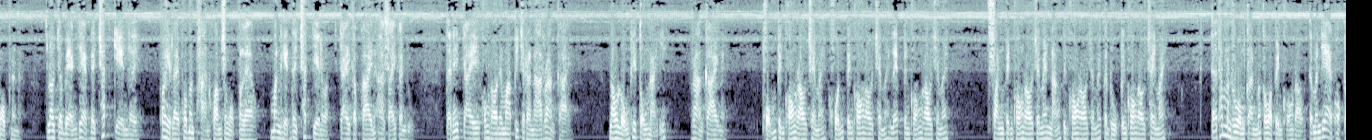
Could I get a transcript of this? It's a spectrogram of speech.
งบนั่นนะเราจะแบ่งแยกได้ชัดเจนเลย เพราะเหตุไรเพราะมันผ่านความสงบมาแล้ว มันเห็นได้ชัดเจนว่า ใจกับกายนะอาศัยกันอยู่ แต่ในใจของเราเนี่ยมาพิจารณาร่างกาย เราหลงที่ตรงไหน ร่างกายเนี่ยผมเป็นของเราใช่ไหมขนเป็นของเราใช่ไหมเล็บเป็นของเราใช่ไหมฟันเป็นของเราใช่ไหมหนังเป็นของเราใช่ไหมกระดูกเป็นของเราใช่ไหมแต่ถ้ามันรวมกันมันก็ว่าเป็นของเรา แต่มันแยกออกไป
